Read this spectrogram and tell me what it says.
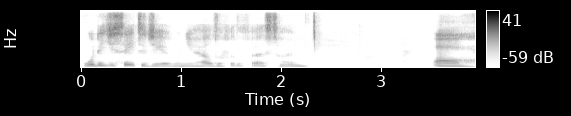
what did you say to Jiya when you held her for the first time? oh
